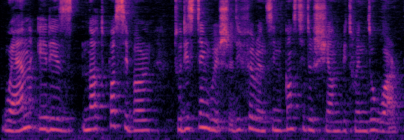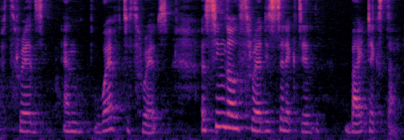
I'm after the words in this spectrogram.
When it is not possible to distinguish a difference in constitution between the warp threads and weft threads, a single thread is selected by textile.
